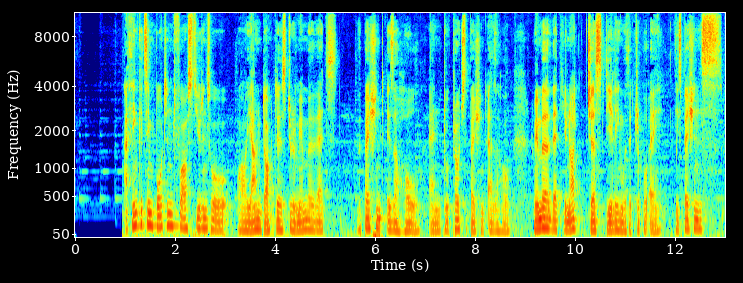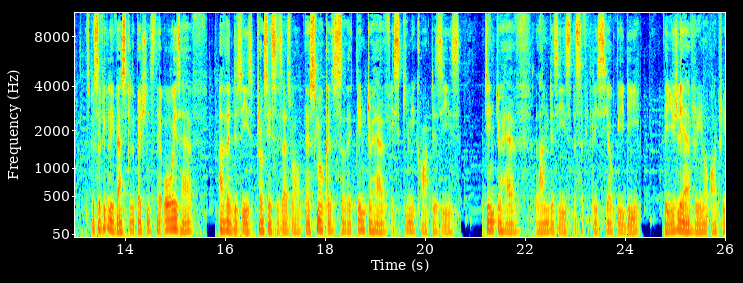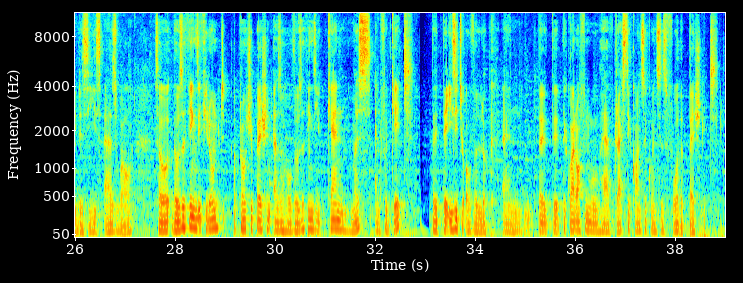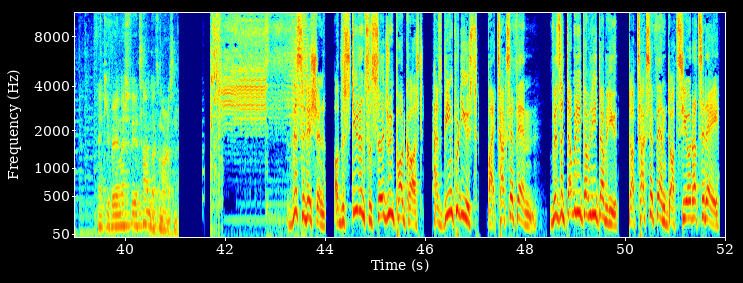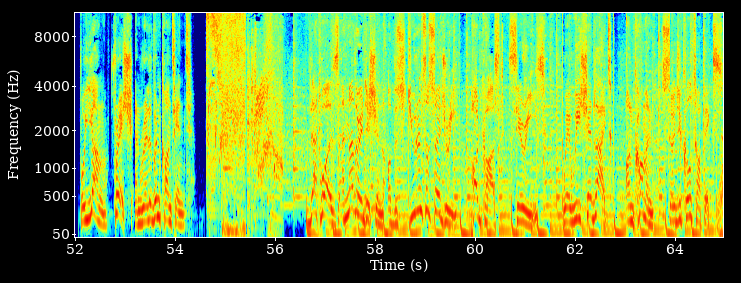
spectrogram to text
I think it's important for our students or our young doctors to remember that the patient is a whole and to approach the patient as a whole. Remember that you're not just dealing with a triple A. These patients, specifically vascular patients, they always have other disease processes as well. They're smokers, so they tend to have ischemic heart disease, tend to have lung disease, specifically COPD. They usually have renal artery disease as well. So those are things, if you don't approach your patient as a whole, those are things you can miss and forget. They're, they're easy to overlook and they, they, they quite often will have drastic consequences for the patient. Thank you very much for your time, Dr. Morrison. This edition of the Students of Surgery podcast has been produced by Tuks FM. Visit www.tuksfm.co.za for young, fresh, and relevant content. That was another edition of the Students of Surgery podcast series, where we shed light on common surgical topics.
